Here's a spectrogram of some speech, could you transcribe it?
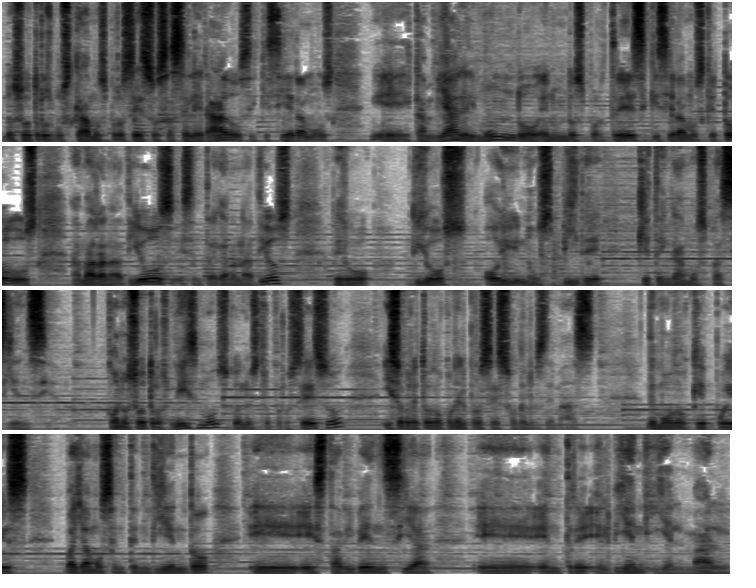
Nosotros buscamos procesos acelerados y quisiéramos eh, cambiar el mundo en un 2x3 y quisiéramos que todos amaran a Dios y se entregaran a Dios, pero Dios hoy nos pide que tengamos paciencia con nosotros mismos, con nuestro proceso y sobre todo con el proceso de los demás. De modo que pues vayamos entendiendo eh, esta vivencia eh, entre el bien y el mal.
